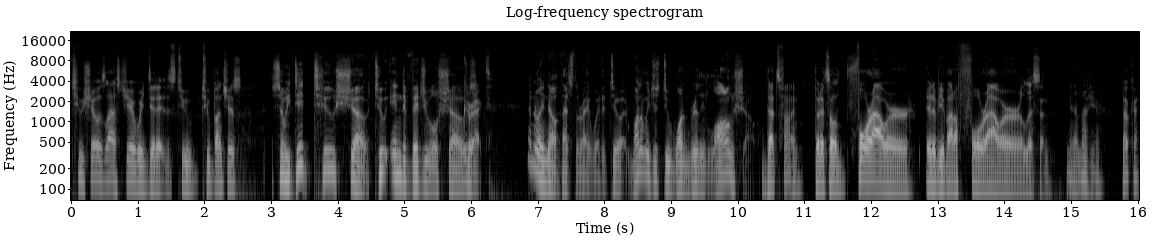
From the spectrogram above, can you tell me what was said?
Two shows last year. We did it as two two bunches. So we did two shows, two individual shows. Correct. I don't really know if that's the right way to do it. Why don't we just do one really long show? That's fine, but it's a four-hour. It'll be about a four-hour listen. Yeah, I'm not here. Okay.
